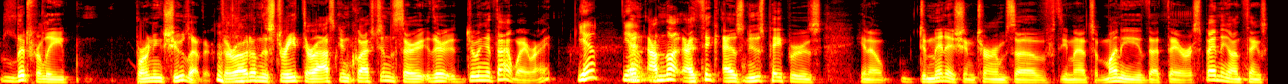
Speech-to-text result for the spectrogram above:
literally burning shoe leather. They're out on the street. They're asking questions. They're they're doing it that way, right? Yeah, yeah. And I'm not. I think as newspapers. You know, diminish in terms of the amounts of money that they're spending on things.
